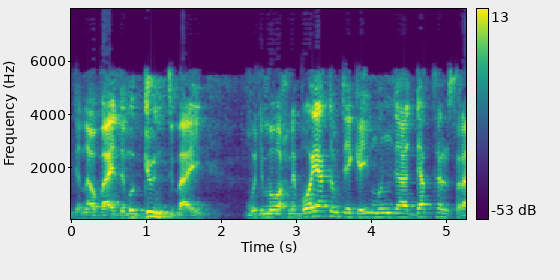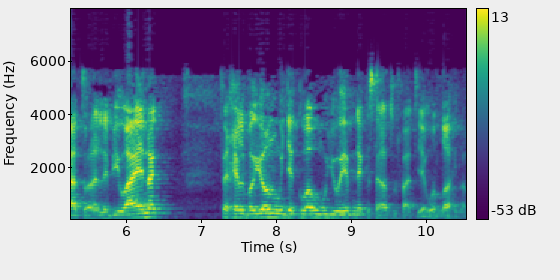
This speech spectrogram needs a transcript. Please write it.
gannaaw bàyyi dama gënt bàyyi mu di ma wax ne boo yàkkamtee kay mën ngaa gàttal salaatu ala nabi waaye nag fexeel ba yoon wu njëkk waaw mujj woo yëpp nekk salaatul fatiha wallahi la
